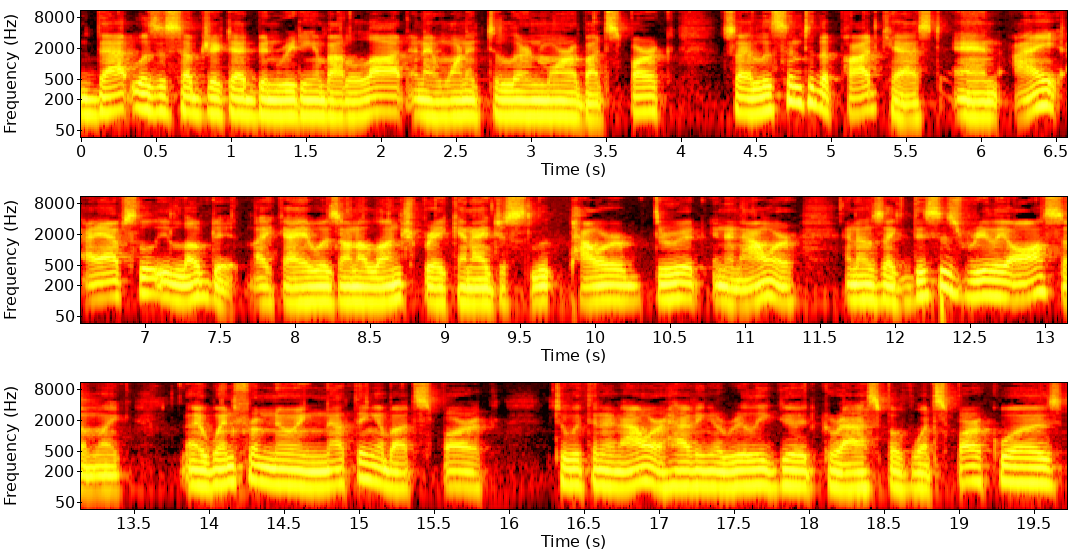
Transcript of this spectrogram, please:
that was a subject I'd been reading about a lot, and I wanted to learn more about Spark. So I listened to the podcast, and I I absolutely loved it. Like I was on a lunch break, and I just powered through it in an hour, and I was like, this is really awesome. Like I went from knowing nothing about Spark to within an hour having a really good grasp of what Spark was,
